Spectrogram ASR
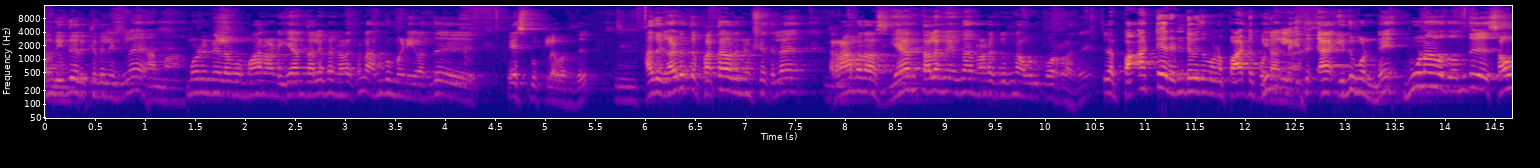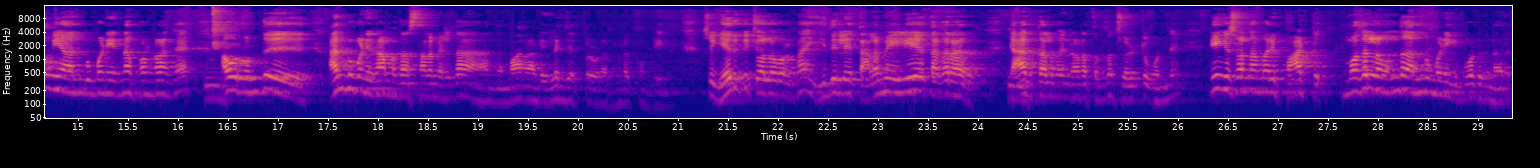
அந்த. இது இருக்குது இல்லைங்களா? முழு நிலவு மாநாடு. என் தலைமையில் நடக்கும்னு அன்புமணி வந்து ஃபேஸ்புக்கில் வருது. அதுக்கு அடுத்த பத்தாவது நிமிஷத்தில் ராமதாஸ் என் தலைமையில் தான் நடக்குதுன்னு அவர் போடுறாரு. இல்ல பாட்டே ரெண்டு விதமான பாட்டு போட்டாங்க. இது இது ஒன்று மூணாவது வந்து சௌமியா அன்புமணி என்ன பண்ணுறாங்க. அவர் வந்து அன்புமணி ராமதாஸ் தலைமையில் தான் அந்த மாநாடு இளைஞர் பெருவிழா நடக்கும் அப்படின்னு. ஸோ எதுக்கு சொல்ல வரேன்னா இதிலே தலைமையிலேயே தகராறு. யார் தலைமையில் நடத்துறதுன்னு சொல்லிட்டு ஒன்று நீங்கள் சொன்ன மாதிரி பாட்டு. முதல்ல வந்து அன்புமணிக்கு போட்டுக்கினாரு.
